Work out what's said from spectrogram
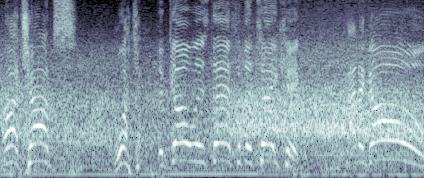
Oh, chance! What? The goal is there for the taking. And a goal!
